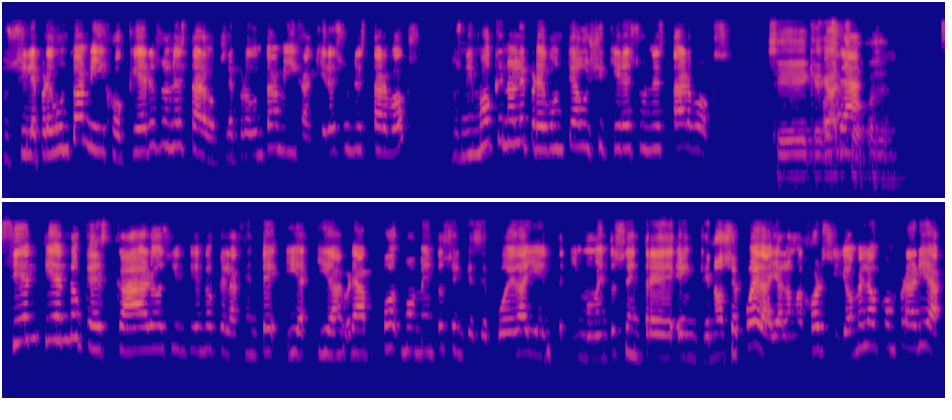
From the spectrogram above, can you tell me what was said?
pues, si le pregunto a mi hijo, ¿quieres un Starbucks? Le pregunto a mi hija, ¿quieres un Starbucks? Pues ni modo que no le pregunte a Ushi, ¿quieres un Starbucks? Sí, qué gacho. O sea, sí entiendo que es caro, sí entiendo que la gente, y, y habrá momentos en que se pueda y, y, momentos entre, en que no se pueda, y a lo mejor si yo me lo compraría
